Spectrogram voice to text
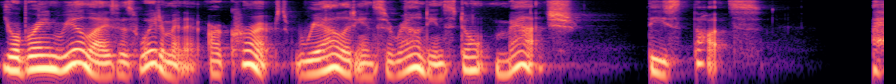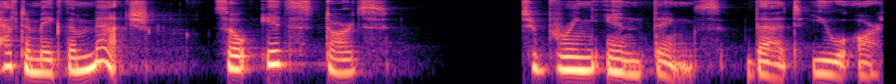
your brain realizes, wait a minute, our current reality and surroundings don't match these thoughts, I have to make them match. So it starts to bring in things that you are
